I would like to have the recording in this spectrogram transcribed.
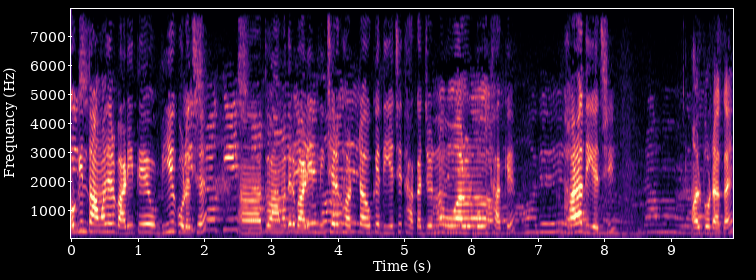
ও কিন্তু আমাদের বাড়িতে ও বিয়ে করেছে। তো আমাদের বাড়ির নিচের ঘরটা ওকে দিয়েছি থাকার জন্য। ও আর ওর বউ থাকে। ভাড়া দিয়েছি অল্প টাকায়।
